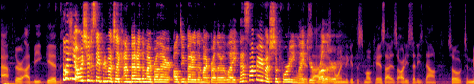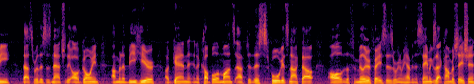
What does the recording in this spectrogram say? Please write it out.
after I beat Gib, I feel like he always tried to say pretty much like I'm better than my brother. I'll do better than my brother. Like that's not very much supporting like your KSI brother. is going to get the smoke. KSI has already said he's down. So to me, that's where this is naturally all going. I'm going to be here again in a couple of months after this fool gets knocked out. All of the familiar faces, we're going to be having the same exact conversation,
